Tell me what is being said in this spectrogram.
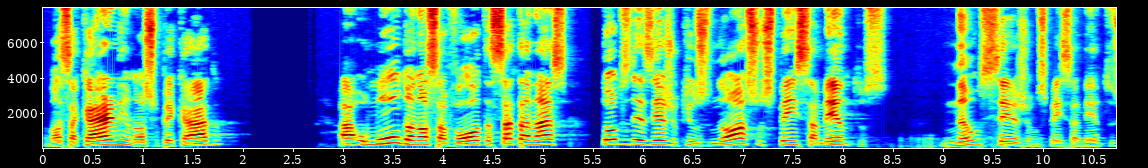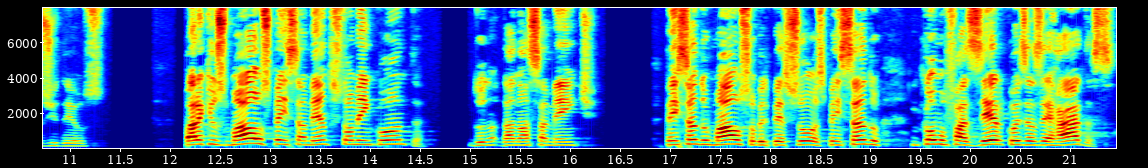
A nossa carne, o nosso pecado, o mundo à nossa volta, Satanás, todos desejam que os nossos pensamentos não sejam os pensamentos de Deus. Para que os maus pensamentos tomem conta do, da nossa mente. Pensando mal sobre pessoas, pensando em como fazer coisas erradas.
